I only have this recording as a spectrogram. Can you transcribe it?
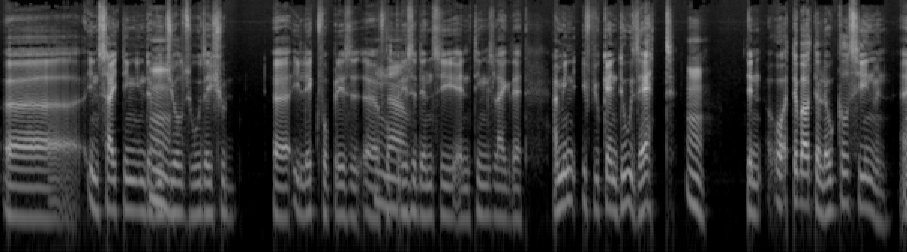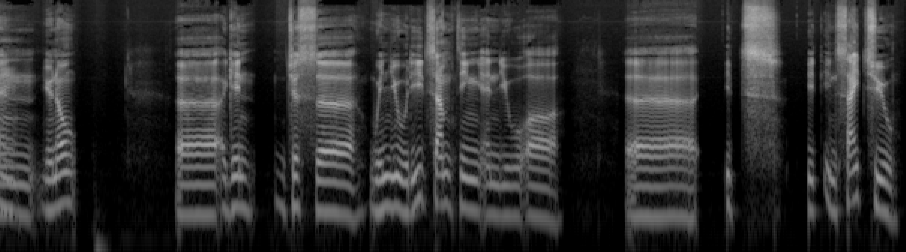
uh, inciting individuals who they should uh, elect for uh, for No. presidency and things like that. I mean, if you can do that, Mm. then what about the local scene, man? And you know, uh, again, just uh, when you read something and you are, uh, it's it incites you,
